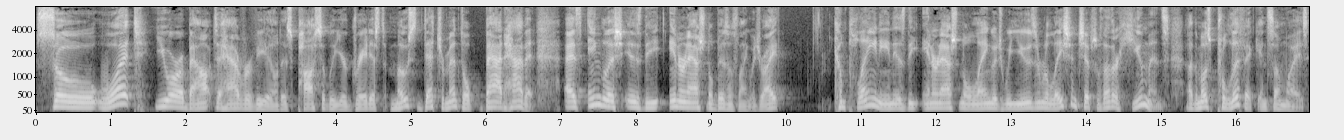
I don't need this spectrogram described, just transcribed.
So, what you are about to have revealed is possibly your greatest, most detrimental bad habit. As English is the international business language, right? Complaining is the international language we use in relationships with other humans, uh, the most prolific in some ways.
